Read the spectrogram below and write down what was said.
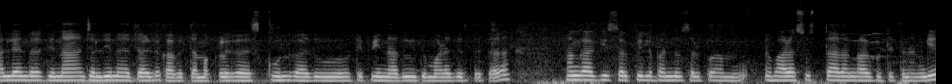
ಅಲ್ಲೇ ಅಂದರೆ ದಿನ ಜಲ್ದಿನ ಎದ್ದೇಳ್ಬೇಕಾಗುತ್ತೆ. ಮಕ್ಳಿಗೆ ಸ್ಕೂಲ್ಗೆ ಅದು ಟಿಫಿನ್ ಅದು, ಇದು ಮಾಡೋದಿರ್ತೈತಲ್ಲ ಹಾಗಾಗಿ ಸ್ವಲ್ಪ ಇಲ್ಲಿ ಬಂದು ಸ್ವಲ್ಪ ಭಾಳ ಸುಸ್ತಾದಂಗೆ ಆಗಿಬಿಟ್ಟಿತ್ತು ನನಗೆ.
